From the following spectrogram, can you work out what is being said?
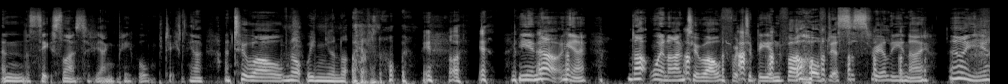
in the sex lives of young people, particularly. I'm, I'm too old. Not when you're not. Not when you're not. you know, you know, not when I'm too old for it to be involved. It's just really, you know, oh yeah,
